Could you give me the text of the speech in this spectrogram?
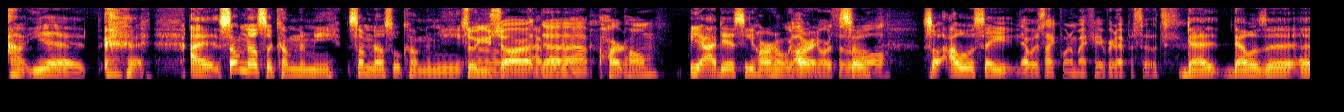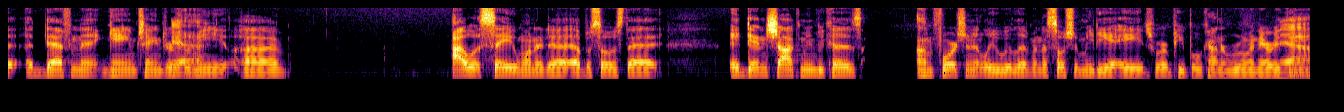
I, yeah. I something else will come to me. Something else will come to me. So you um, saw the that. Hardhome, Yeah, I did see Hardhome. All right, north of the wall. So I will say That was like one of my favorite episodes. that that was a, a, a definite game changer for me. Uh, I would say one of the episodes that it didn't shock me because unfortunately we live in a social media age where people kind of ruin everything. Yeah.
